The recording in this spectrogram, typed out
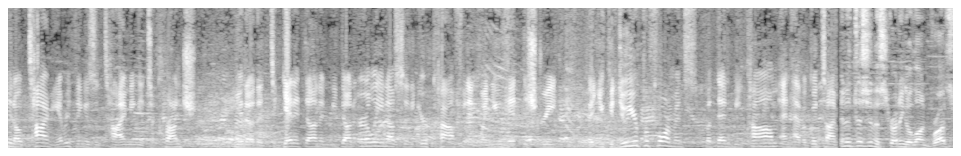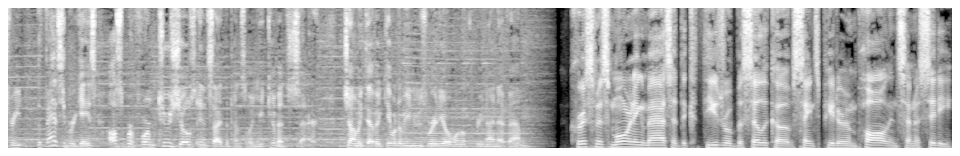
you know, timing. Everything is a timing. It's a crunch. You know that to get it done and be done early enough so that you're confident when you hit the street that you can do your performance, but then be calm and have a good time. In addition to strutting along Broad Street, the Fancy Brigades also performed two shows inside the Pennsylvania Convention Center. John McDevitt, KYW News Radio, 103.9 FM. Christmas morning mass at the Cathedral Basilica of Saints Peter and Paul in Center City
